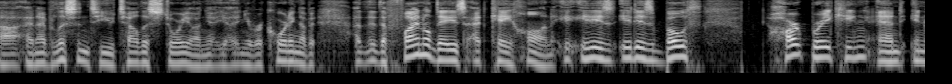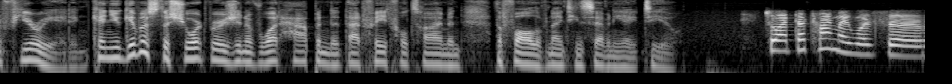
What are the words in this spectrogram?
uh, and I've listened to you tell this story on your, in your recording of it. Uh, the, the final days at Kayhan, it, it is it is both heartbreaking and infuriating. Can you give us the short version of what happened at that fateful time in the fall of 1978 to you? So at that time, I was uh,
